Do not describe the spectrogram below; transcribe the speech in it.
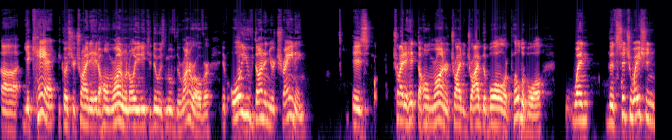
uh, you can't because you're trying to hit a home run when all you need to do is move the runner over. If all you've done in your training is try to hit the home run or try to drive the ball or pull the ball. When the situation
